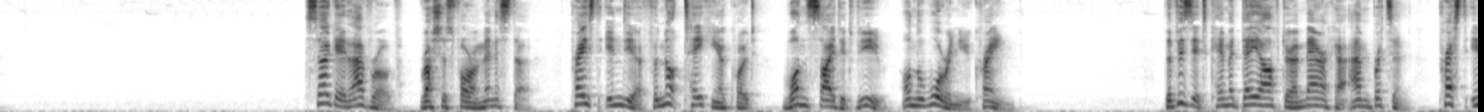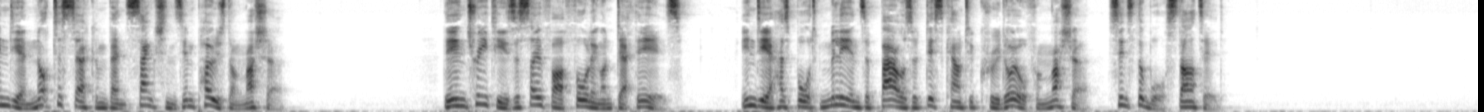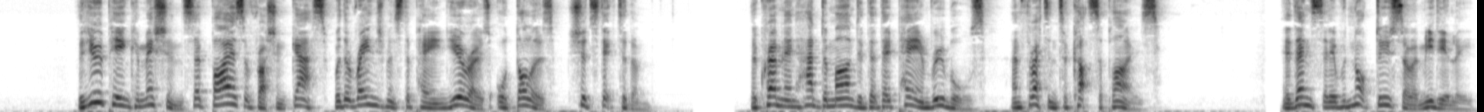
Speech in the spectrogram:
Sergei Lavrov, Russia's foreign minister, praised India for not taking a quote, one sided view on the war in Ukraine. The visit came a day after America and Britain pressed India not to circumvent sanctions imposed on Russia. The entreaties are so far falling on deaf ears. India has bought millions of barrels of discounted crude oil from Russia since the war started. The European Commission said buyers of Russian gas with arrangements to pay in euros or dollars should stick to them. The Kremlin had demanded that they pay in rubles and threatened to cut supplies. It then said it would not do so immediately.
